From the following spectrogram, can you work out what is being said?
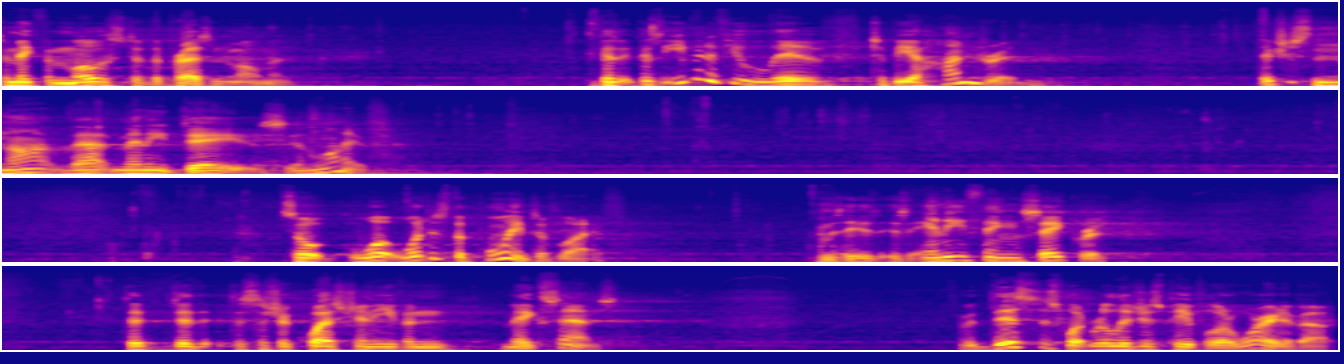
to make the most of the present moment. Because, because even if you live to be 100, there's just not that many days in life. So, what, what is the point of life? Is, is, anything sacred? Does, such a question even make sense? This is what religious people are worried about.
